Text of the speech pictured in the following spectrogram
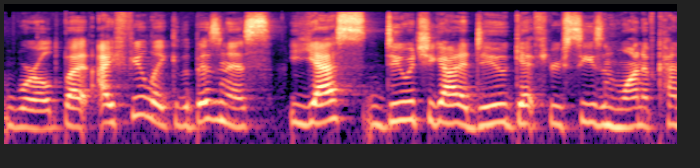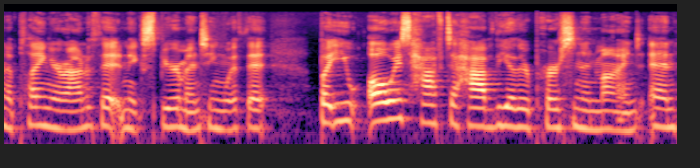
world, but I feel like the business, yes, do what you gotta do, get through season one of kind of playing around with it and experimenting with it. But you always have to have the other person in mind. And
